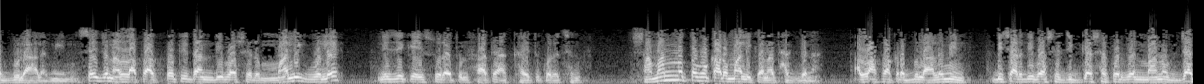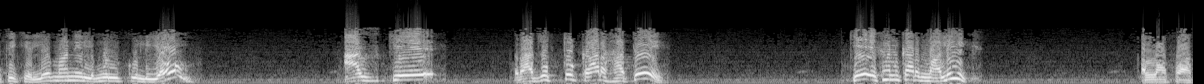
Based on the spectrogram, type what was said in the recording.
রব্বুল আলমিন। সেই জন্য আল্লাহ পাক প্রতিদান দিবসের মালিক বলে নিজেকে এই সুরাতুল ফাতে আখ্যায়িত করেছেন। সামান্যতম কারও মালিকানা থাকবে না। আল্লাহ পাক রব্বুল আলমিন বিচার দিবসে জিজ্ঞাসা করবেন, মানব জাতিকে লেমানিল মুলকুল আজকে রাজত্ব কার হাতে? কে এখানকার মালিক? আল্লাহ পাক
